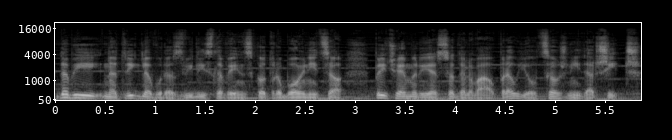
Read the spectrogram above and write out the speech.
da bi na Triglavu razvili slovensko trobojnico, pri čemer je sodeloval prav Jocov Žnidaršič.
